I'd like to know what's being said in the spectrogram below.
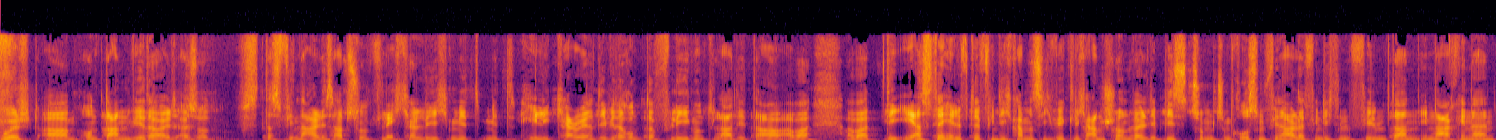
wurscht. Ähm, und dann wird er, also das Finale ist absolut lächerlich mit, mit Helicarrier, die wieder runterfliegen und ladi da. Aber, aber die erste Hälfte, finde ich, kann man sich wirklich anschauen, weil die bis zum, zum großen Finale finde ich den Film dann im Nachhinein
